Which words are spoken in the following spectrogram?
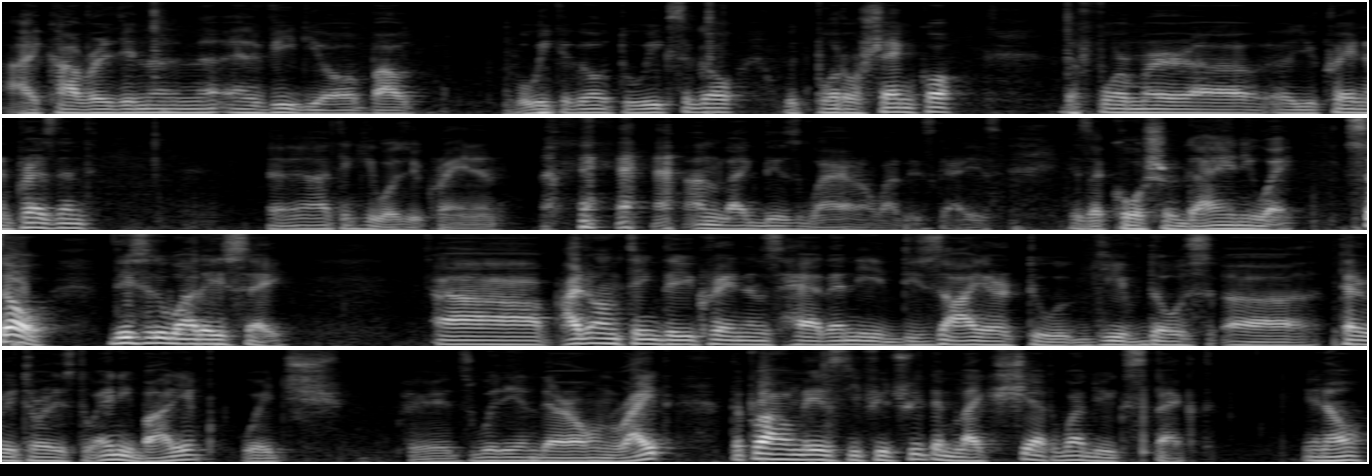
I covered it in a, a video about a week ago, two weeks ago with Poroshenko, the former uh, Ukrainian president. Uh, I think he was Ukrainian, unlike this guy. I don't know what this guy is. He's a kosher guy anyway. So this is what they say. Uh, I don't think the Ukrainians had any desire to give those uh, territories to anybody, which is within their own right. The problem is if you treat them like shit, what do you expect? You know?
